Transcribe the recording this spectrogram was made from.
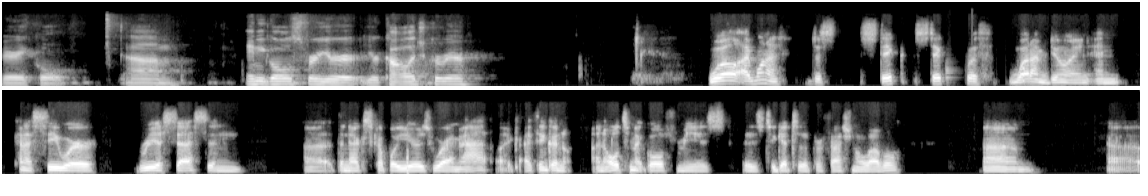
Very cool. Um, any goals for your your college career? Well, I want to just stick stick with what I'm doing and kind of see where reassess in uh, the next couple years where I'm at. Like I think an an ultimate goal for me is is to get to the professional level. Um, uh,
